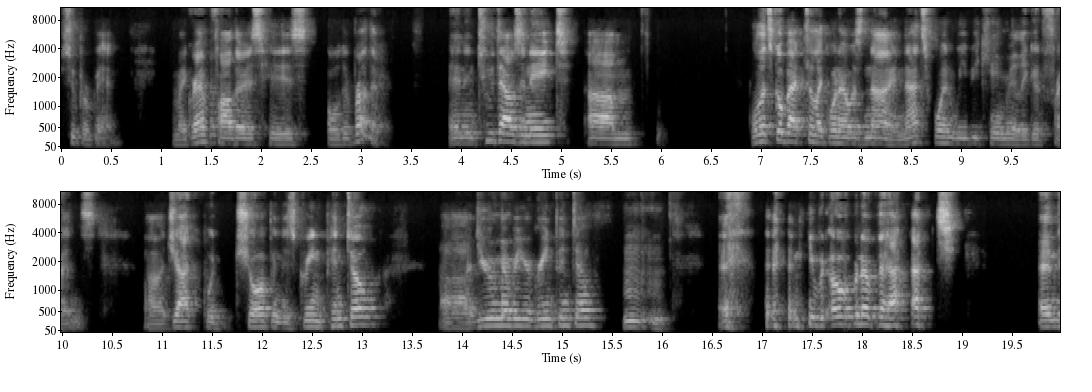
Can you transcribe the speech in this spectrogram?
Superman. My grandfather is his older brother. And in 2008, um, well, let's go back to like when I was nine. That's when we became really good friends. Uh, Jack would show up in his green Pinto. Uh, do you remember your green Pinto? Mm-mm. and he would open up the hatch and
